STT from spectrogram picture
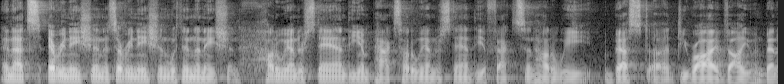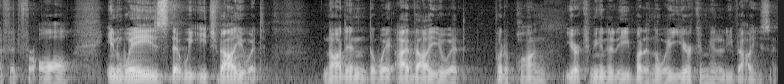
And that's every nation, it's every nation within the nation. How do we understand the impacts? How do we understand the effects? And how do we best uh, derive value and benefit for all in ways that we each value it? Not in the way I value it put upon your community, but in the way your community values it.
